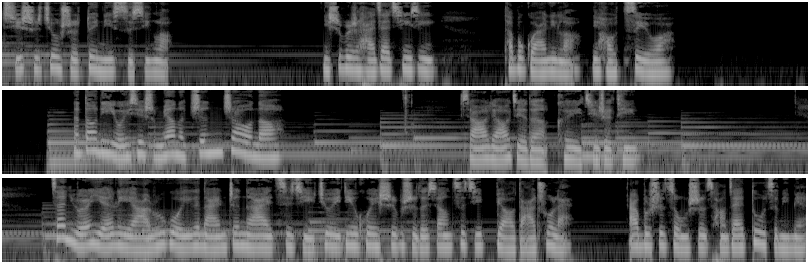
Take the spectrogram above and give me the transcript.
其实就是对你死心了。你是不是还在庆幸他不管你了？你好自由啊！那到底有一些什么样的征兆呢？想要了解的可以接着听。在女人眼里啊，如果一个男人真的爱自己，就一定会时不时的向自己表达出来，而不是总是藏在肚子里面。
